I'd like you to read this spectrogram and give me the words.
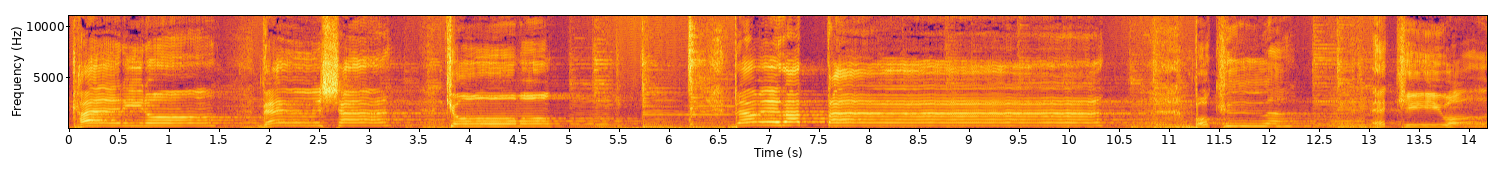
帰りの電車今日ダメだった。僕は駅を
